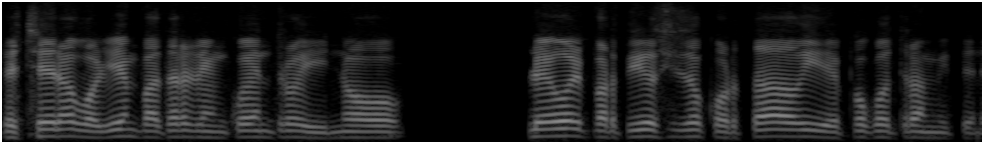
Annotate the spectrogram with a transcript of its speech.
Techera volvió a empatar el encuentro y no, luego el partido se hizo cortado y de poco trámite.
